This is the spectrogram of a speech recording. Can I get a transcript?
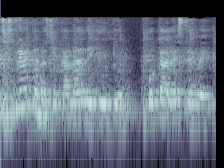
Suscríbete a nuestro canal de YouTube, Vocales TV.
